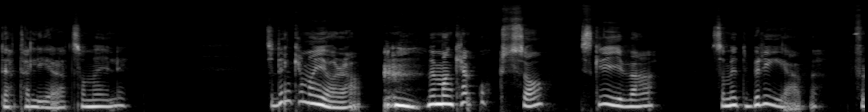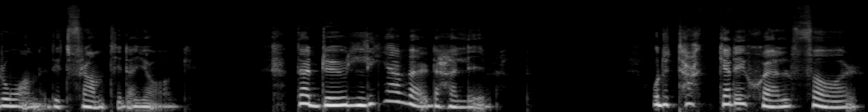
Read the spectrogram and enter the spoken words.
detaljerat som möjligt. Så den kan man göra. Men man kan också skriva som ett brev från ditt framtida jag. Där du lever det här livet. Och du tackar dig själv för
